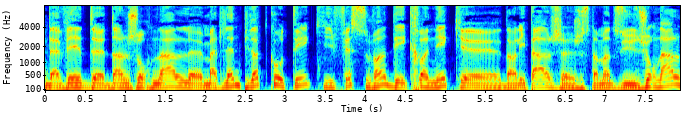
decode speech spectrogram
David, euh, dans le journal, euh, Madeleine Pilote Côté, qui fait souvent des chroniques dans les pages justement du journal,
